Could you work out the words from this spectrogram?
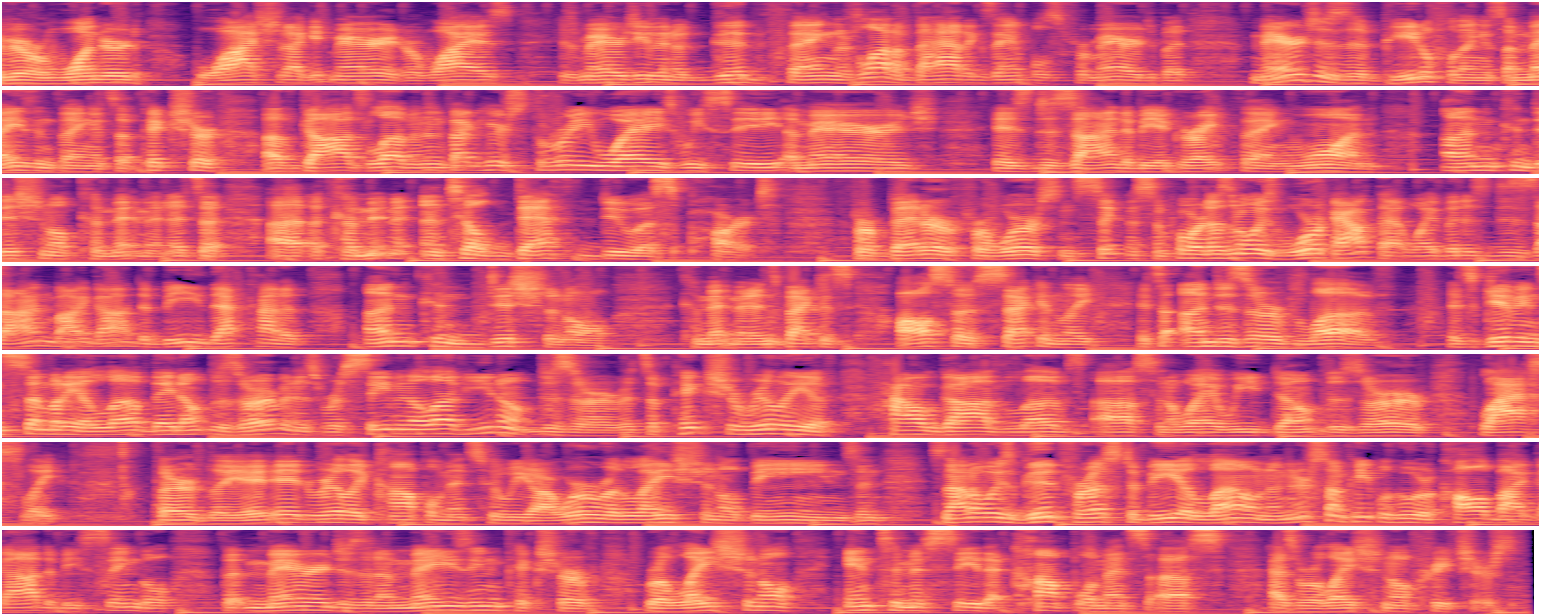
Have you ever wondered why should I get married or why is, is marriage even a good thing? There's a lot of bad examples for marriage, but marriage is a beautiful thing. It's an amazing thing. It's a picture of God's love. And in fact, here's three ways we see a marriage is designed to be a great thing. One, unconditional commitment. It's a, a, commitment until death do us part. For better, for worse, in sickness and poor. It doesn't always work out that way, but it's designed by God to be that kind of unconditional commitment. In fact, it's also, secondly, it's undeserved love. It's giving somebody a love they don't deserve and it's receiving a love you don't deserve. It's a picture really of how God loves us in a way we don't deserve. Lastly, thirdly, it, really complements who we are. We're relational beings and it's not always good for us to be alone. And there's some people who are called by God to be single, but marriage is an amazing picture of relational intimacy that complements us as relational creatures.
